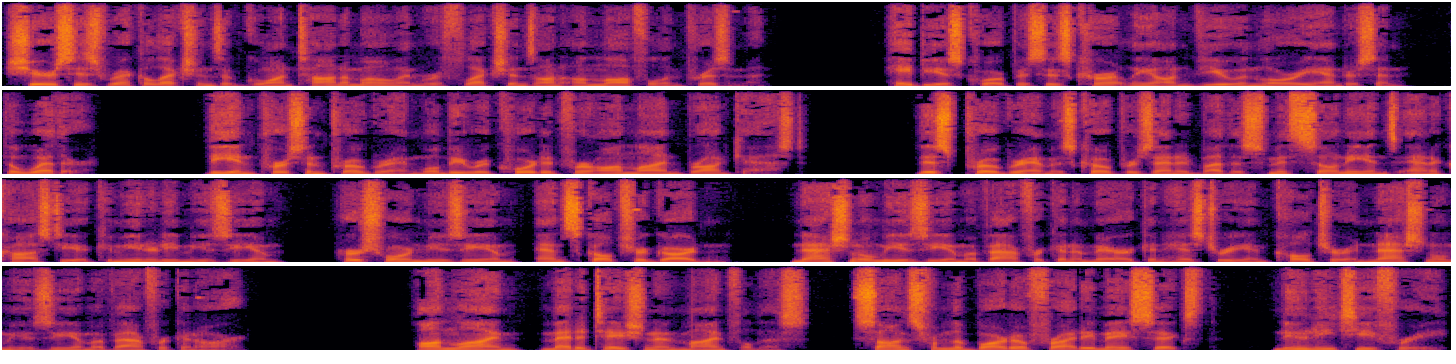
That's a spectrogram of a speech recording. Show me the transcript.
shares his recollections of Guantanamo and reflections on unlawful imprisonment. Habeas Corpus is currently on view in Laurie Anderson, The Weather. The in person program will be recorded for online broadcast. This program is co presented by the Smithsonian's Anacostia Community Museum, Hirshhorn Museum, and Sculpture Garden, National Museum of African American History and Culture, and National Museum of African Art. Online, meditation and mindfulness, songs from the Bardo Friday, May 6th, noon ET free,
